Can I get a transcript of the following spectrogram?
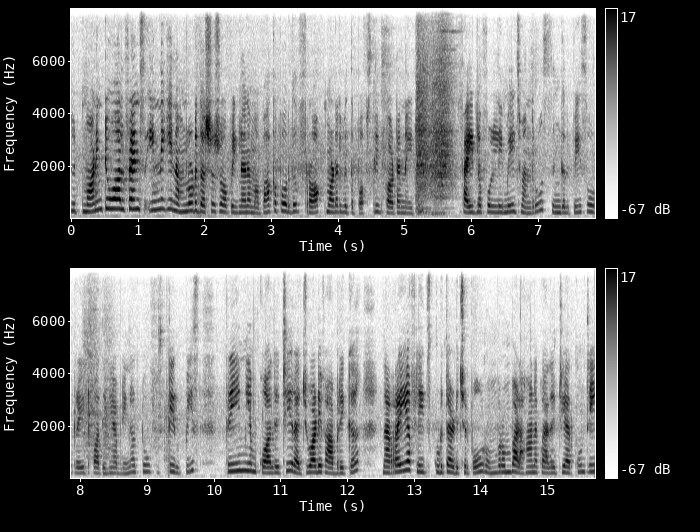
Good morning to all friends இன்றைக்கி நம்மளோட தர்ஷா ஷாப்பிங்கில் நம்ம பார்க்க போகிறது frock model with puff sleeve cotton nighty சைடில் ஃபுல் இமேஜ் வந்துடும் சிங்கிள் பீஸோட ரேட் பார்த்தீங்க அப்படின்னா two fifty rupees premium quality Rajwadi fabric நிறைய ஃப்ளீட்ஸ் கொடுத்து அடிச்சிருப்போம். ரொம்ப ரொம்ப அழகான குவாலிட்டியாக இருக்கும். த்ரீ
